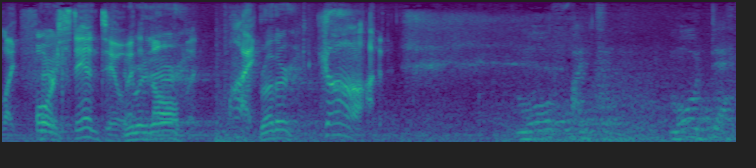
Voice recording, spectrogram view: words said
like forced into it anybody and all, but my Brother? god. More fighting, more death.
